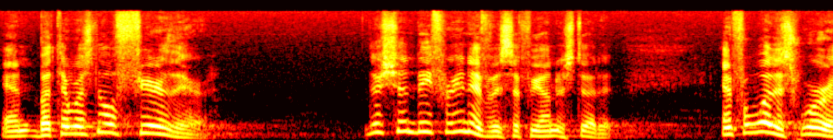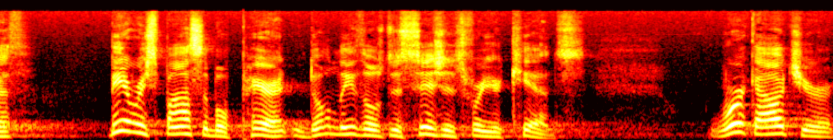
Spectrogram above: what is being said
and, but there was no fear there. There shouldn't be for any of us if we understood it. And for what it's worth, be a responsible parent and don't leave those decisions for your kids. Work out your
